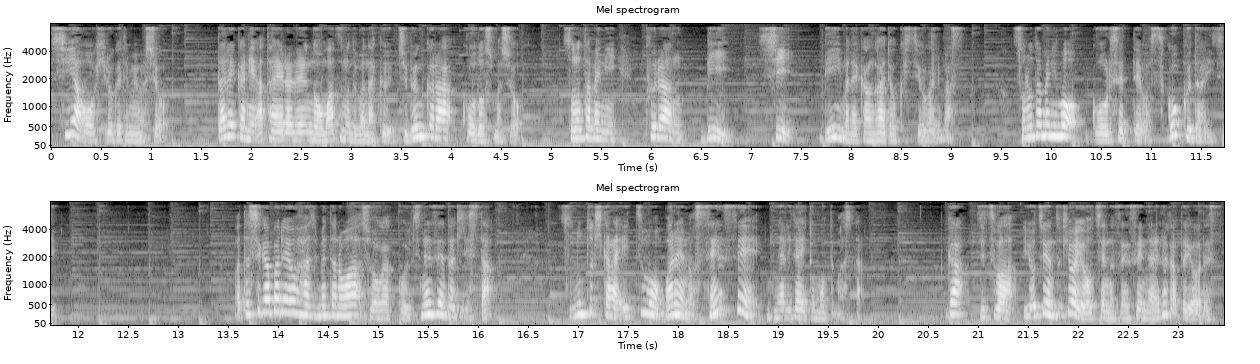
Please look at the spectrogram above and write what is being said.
視野を広げてみましょう。誰かに与えられるのを待つのではなく自分から行動しましょう。そのためにプラン B、C、D まで考えておく必要があります。そのためにもゴール設定はすごく大事。私がバレエを始めたのは小学校1年生の時でした。その時からいつもバレエの先生になりたいと思ってました。が、実は幼稚園の時は幼稚園の先生になりたかったようです。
